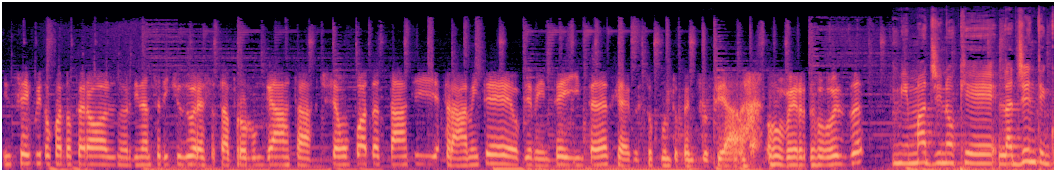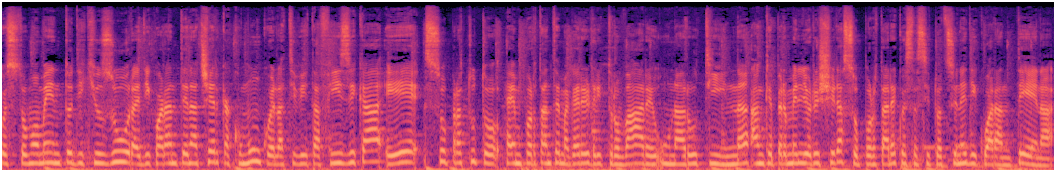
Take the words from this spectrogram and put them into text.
In seguito quando però l'ordinanza di chiusura è stata prolungata ci siamo un po' adattati tramite ovviamente internet che a questo punto penso sia overdose mi immagino che la gente in questo momento di chiusura e di quarantena cerca comunque l'attività fisica e soprattutto è importante magari ritrovare una routine anche per meglio riuscire a sopportare questa situazione di quarantena.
